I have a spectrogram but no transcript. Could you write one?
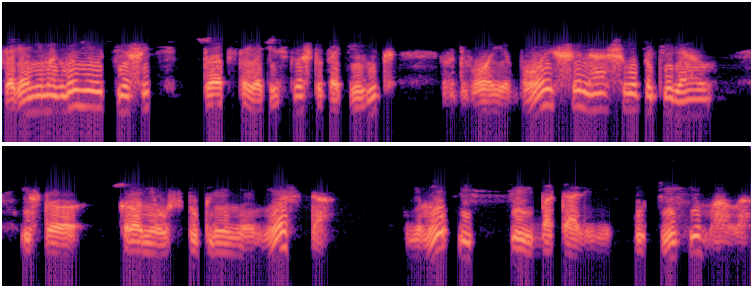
Царя не могло не утешить то обстоятельство, что противник вдвое больше нашего потерял, и что Кроме уступления места, ему из всей баталии утехи мало.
